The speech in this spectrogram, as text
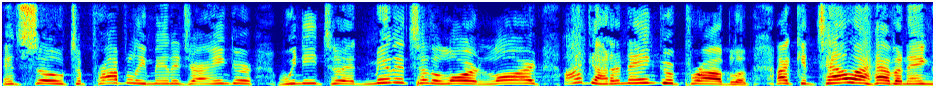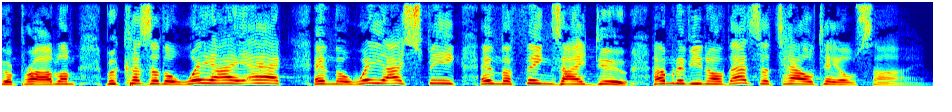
And so to properly manage our anger, we need to admit it to the Lord. Lord, I got an anger problem. I can tell I have an anger problem because of the way I act and the way I speak and the things I do. How many of you know that's a telltale sign?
